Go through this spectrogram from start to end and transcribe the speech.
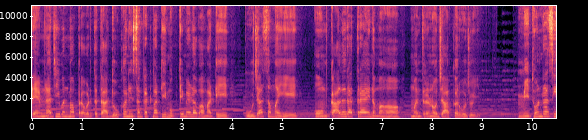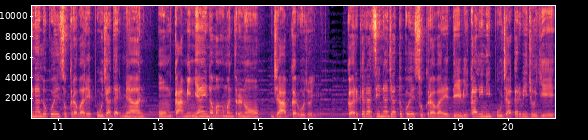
તેમના જીવનમાં પ્રવર્તતા દુઃખ અને સંકટમાંથી મુક્તિ મેળવવા માટે પૂજા સમયે ઓમ કાલરાત્રાય નમઃ મંત્રનો જાપ કરવો જોઈએ. મિથુન રાશિના લોકોએ શુક્રવારે પૂજા દરમિયાન ઓમ કામિન્યાય નમઃ મંત્રનો જાપ કરવો જોઈએ. કર્ક રાશિના જાતકોએ શુક્રવારે દેવી કાલીની પૂજા કરવી જોઈએ.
